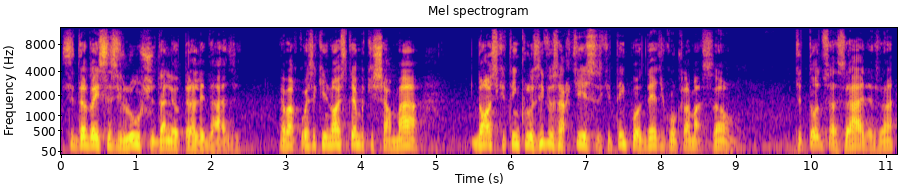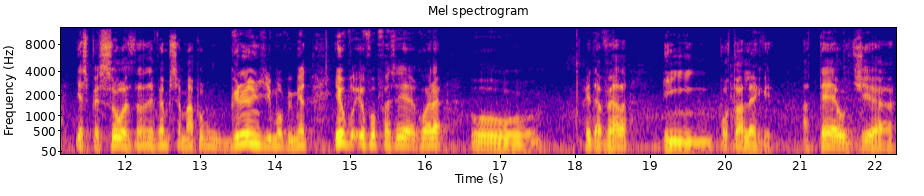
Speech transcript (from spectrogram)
se dando a esses luxos da neutralidade. É uma coisa que nós temos que chamar, nós que tem, inclusive os artistas que têm poder de conclamação, de todas as áreas, né? e as pessoas, nós devemos chamar para um grande movimento. Eu, eu vou fazer agora o Rei da Vela em Porto Alegre, até o dia.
